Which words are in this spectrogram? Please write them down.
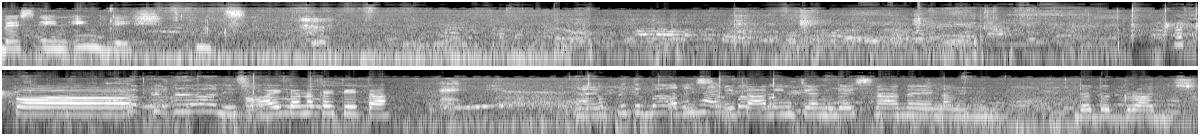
Best in English. Next. Good po. Oh, hi ka na kay tita. Kapit ba? May talent yan guys na ano eh, nag dadagrudge.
